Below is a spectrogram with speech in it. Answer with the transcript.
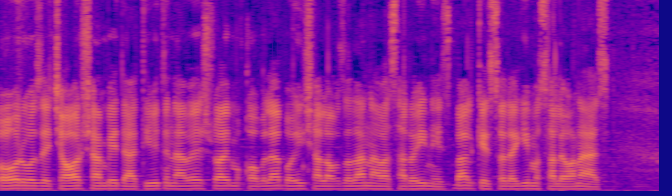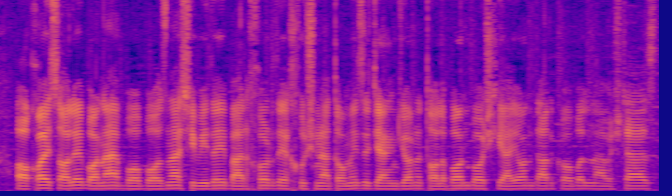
او روز چهارشنبه در تیویت نوشت رای مقابله با این شلاق زدن نوسرایی نیست بلکه سادگی مسلحانه است. آقای صالح با نه با بازنشر ویدیوی برخورد خشونت آمیز جنگجویان طالبان با شیعیان در کابل نوشته است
